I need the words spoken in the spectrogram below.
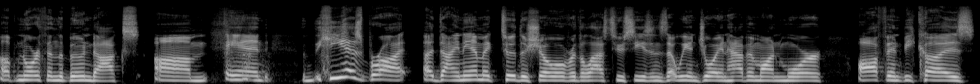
up north in the boondocks. Um, and he has brought a dynamic to the show over the last two seasons that we enjoy and have him on more often because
